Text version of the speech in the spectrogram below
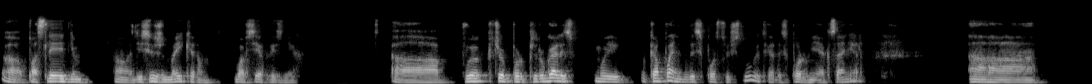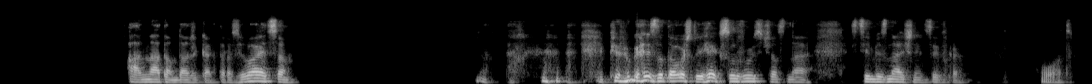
а, последним а, decision-мейкером во всех из них. А, причем переругались, мы, компания до сих пор существует, я до сих пор не акционер. А, она там даже как-то развивается. Переругались за того, что я их сужу сейчас на семизначные цифры. Вот.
